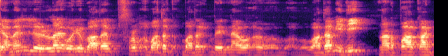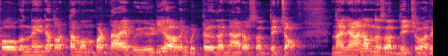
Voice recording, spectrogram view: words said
യമനിലുള്ള ഒരു വധശ്രമ വധ വധ പിന്നെ വധവിധി നടപ്പാക്കാൻ പോകുന്നതിന്റെ തൊട്ട മുമ്പുണ്ടായ വീഡിയോ അവൻ വിട്ടത് തന്നെ ആരോ ശ്രദ്ധിച്ചോ? എന്നാൽ ഞാനൊന്ന് ശ്രദ്ധിച്ചു അത്.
